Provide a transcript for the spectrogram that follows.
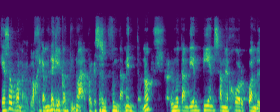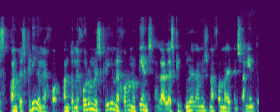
Que eso, bueno, lógicamente hay que continuar, porque ese es el fundamento, ¿no? Uno también piensa mejor cuando es, cuanto escribe mejor. Cuanto mejor uno escribe, mejor uno piensa. La, escritura también es una forma de pensamiento.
